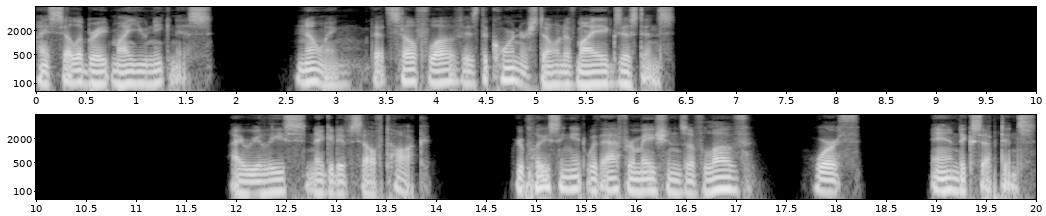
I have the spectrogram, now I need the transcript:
I celebrate my uniqueness, knowing that self love is the cornerstone of my existence. I release negative self talk, replacing it with affirmations of love, worth, and acceptance.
